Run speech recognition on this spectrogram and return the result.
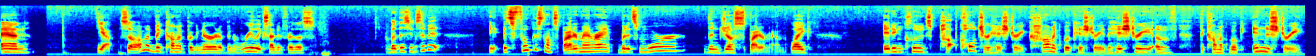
And yeah, so I'm a big comic book nerd. I've been really excited for this. But this exhibit, it's focused on Spider Man, right? But it's more than just Spider Man. Like, it includes pop culture history, comic book history, the history of the comic book industry.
